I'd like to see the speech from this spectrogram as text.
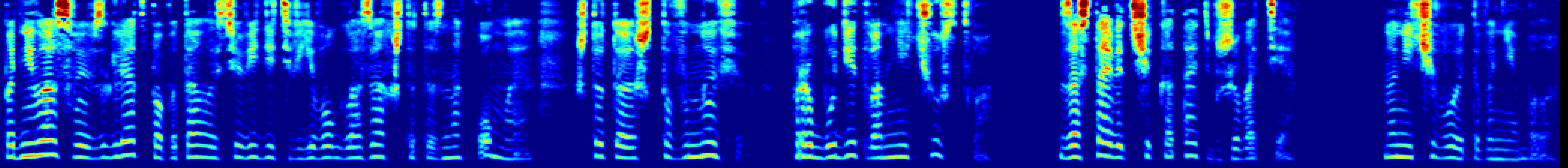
Подняла свой взгляд, попыталась увидеть в его глазах что-то знакомое, что-то, что вновь пробудит во мне чувство, заставит щекотать в животе. Но ничего этого не было.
